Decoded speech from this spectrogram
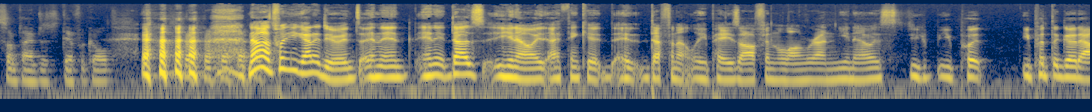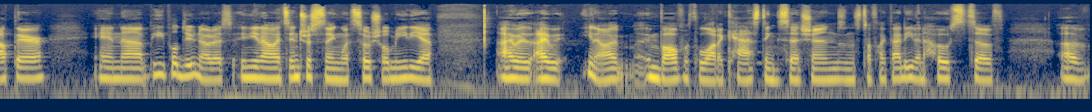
sometimes it's difficult. no, it's what you got to do, and and and, and it does. You know, I, I think it it definitely pays off in the long run. You know, is you you put you put the good out there, and uh, people do notice. And you know, it's interesting with social media. I was I you know I'm involved with a lot of casting sessions and stuff like that. Even hosts of of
